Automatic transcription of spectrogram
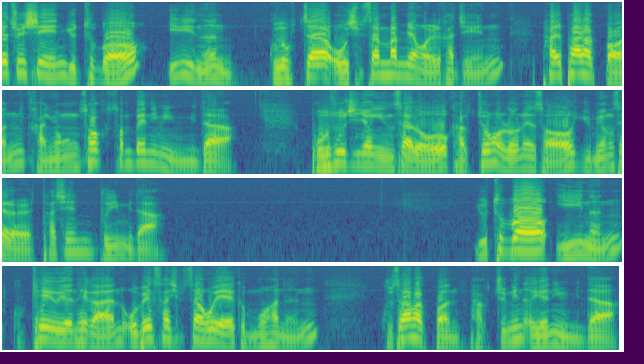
법대 출신 유튜버 1위는 구독자 53만 명을 가진 88학번 강용석 선배님입니다. 보수 진영 인사로 각종 언론에서 유명세를 타신 분입니다. 유튜버 2위는 국회의원 회관 544호에 근무하는 93학번 박주민 의원님입니다.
